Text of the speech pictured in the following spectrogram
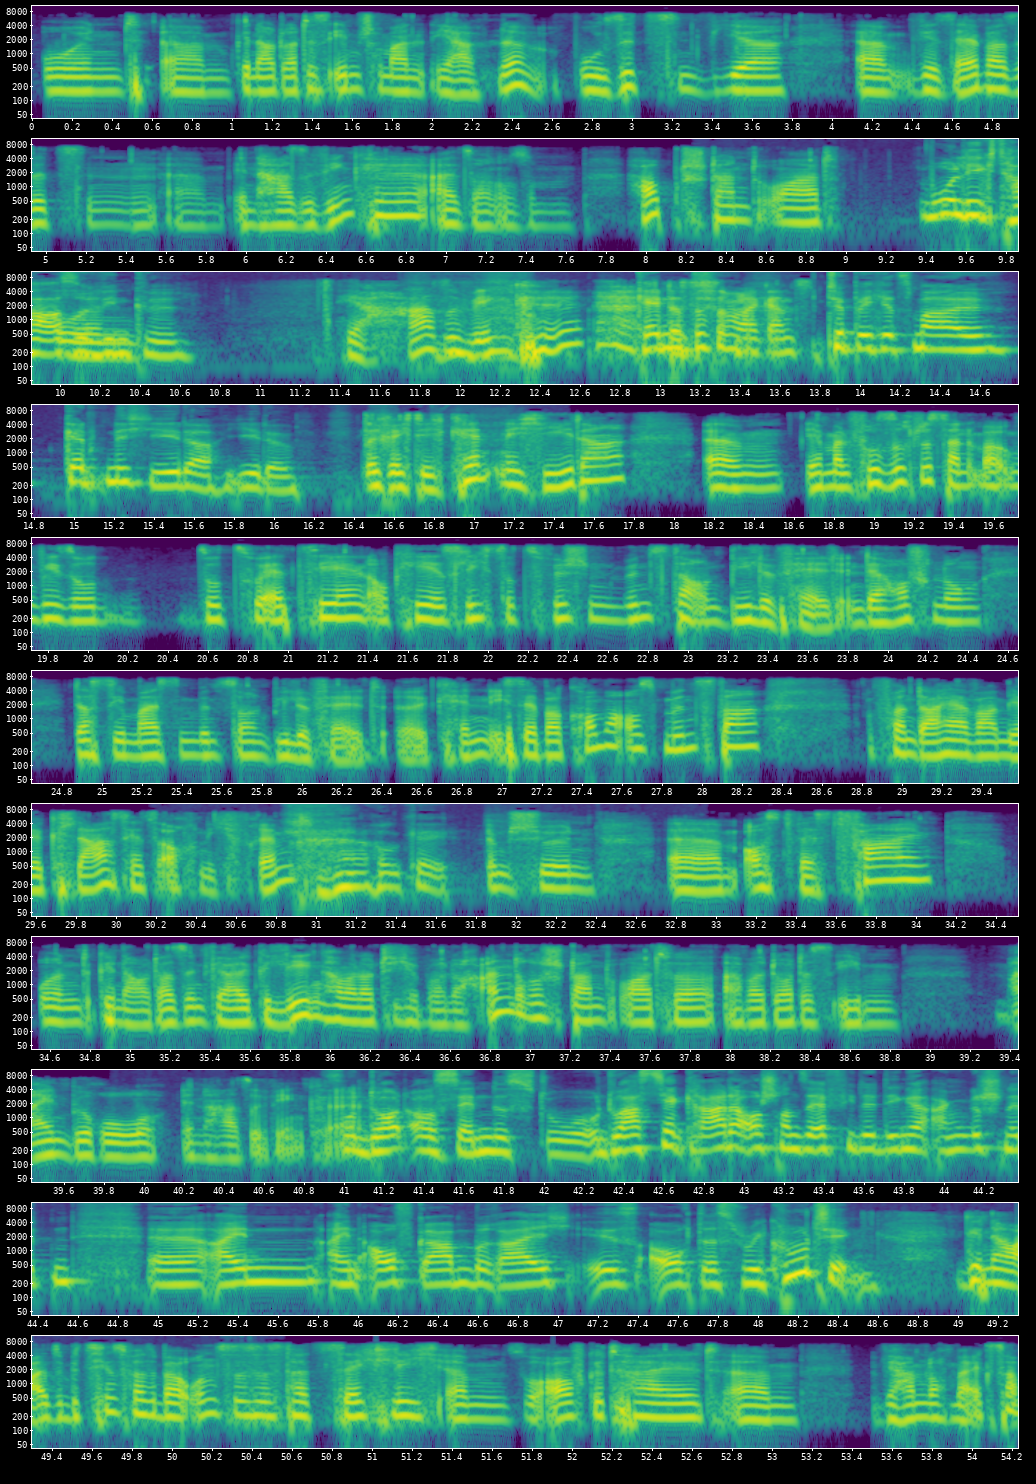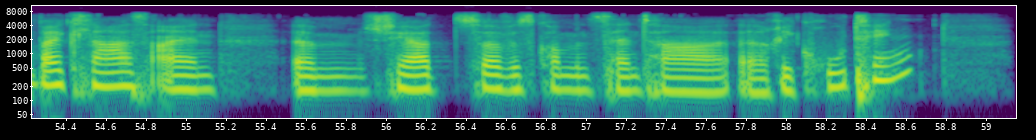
Und ähm, genau, du hattest eben schon mal, ja, ne, wo sitzen wir? Ähm, wir selber sitzen ähm, in Hasewinkel, also an unserem Hauptstandort. Wo liegt Hasewinkel? Und, ja, Hasewinkel. kennt, das ist immer ganz. Tippe ich jetzt mal, kennt nicht jeder, jede. Richtig, kennt nicht jeder. Ähm, ja, man versucht es dann immer irgendwie so so zu erzählen, okay, es liegt so zwischen Münster und Bielefeld, in der Hoffnung, dass die meisten Münster und Bielefeld äh, kennen. Ich selber komme aus Münster, von daher war mir Klaas jetzt auch nicht fremd. okay. Im schönen ähm, Ostwestfalen. Und genau, da sind wir halt gelegen, haben wir natürlich aber noch andere Standorte, aber dort ist eben mein Büro in Hasewinkel. Von dort aus sendest du. Und du hast ja gerade auch schon sehr viele Dinge angeschnitten. Äh, ein, ein Aufgabenbereich ist auch das Recruiting. Genau, also beziehungsweise bei uns ist es tatsächlich ähm, so aufgeteilt. Ähm, wir haben nochmal extra bei Class ein ähm, Shared Service Common Center äh, Recruiting,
